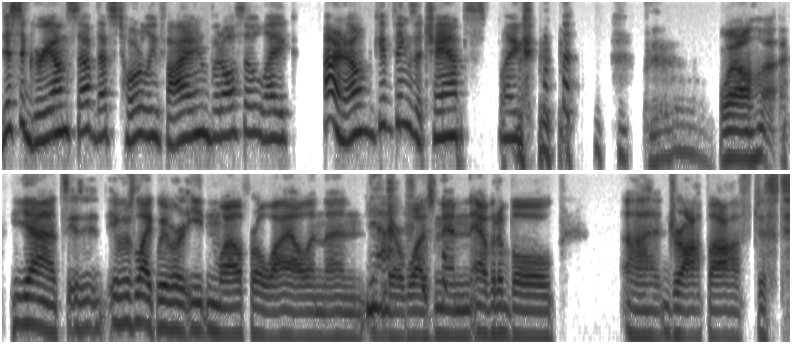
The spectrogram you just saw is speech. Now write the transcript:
disagree on stuff, that's totally fine. But also, like, I don't know, give things a chance. Like, well, uh, yeah, it, it was like we were eating well for a while, and then yeah. there was an inevitable uh, drop off. Just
